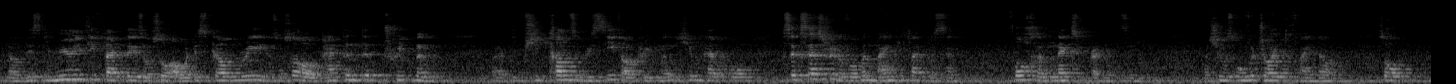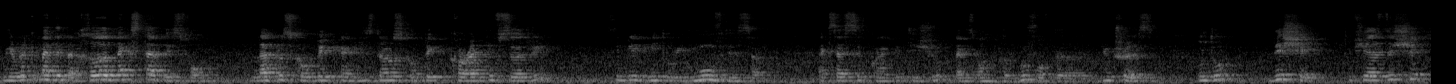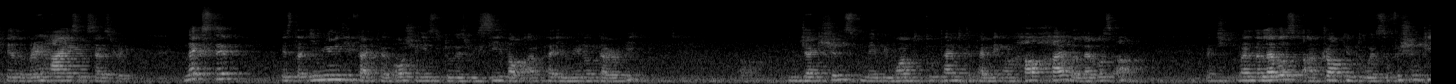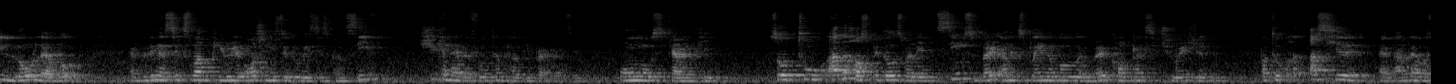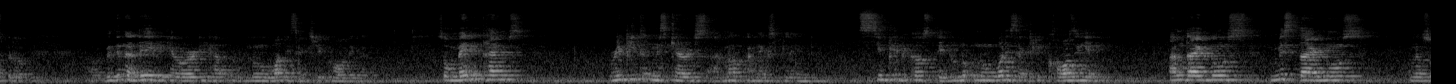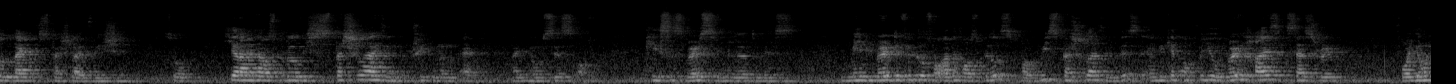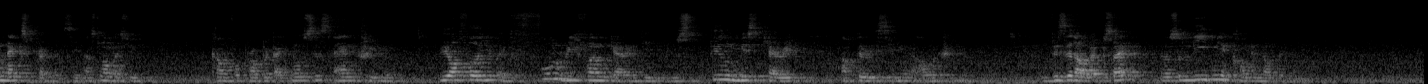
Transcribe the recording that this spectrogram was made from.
Now this immunity factor is also our discovery, it's also our patented treatment. Uh, if she comes and receives our treatment, she will have a success rate of over 95% for her next pregnancy. Uh, she was overjoyed to find out. So we recommended that her next step is for laparoscopic and hysteroscopic corrective surgery. Simply we need to remove this uh, excessive connective tissue that is on the roof of the uterus into this shape. If she has this shape, she has a very high success rate. Next step is the immunity factor. All she needs to do is receive our anti-immunotherapy. Uh, injections maybe one to two times depending on how high the levels are. When, she, when the levels are dropped into a sufficiently low level, and within a six-month period, all she needs to do is, is conceive, she can have a full-term healthy pregnancy, almost guaranteed. So to other hospitals, when it seems very unexplainable and very complex situation, but to us here at Antai Hospital, within a day we can already have, know what is actually causing it. So many times, repeated miscarriages are not unexplained. Simply because they do not know what is actually causing it. Undiagnosed, misdiagnosed, and also lack of specialization. So here at the hospital, we specialize in the treatment and diagnosis of cases very similar to this. It may be very difficult for other hospitals, but we specialize in this and we can offer you a very high success rate for your next pregnancy as long as you come for proper diagnosis and treatment. We offer you a full refund guarantee if you still miscarry after receiving our treatment. Visit our website and also leave me a comment down below.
